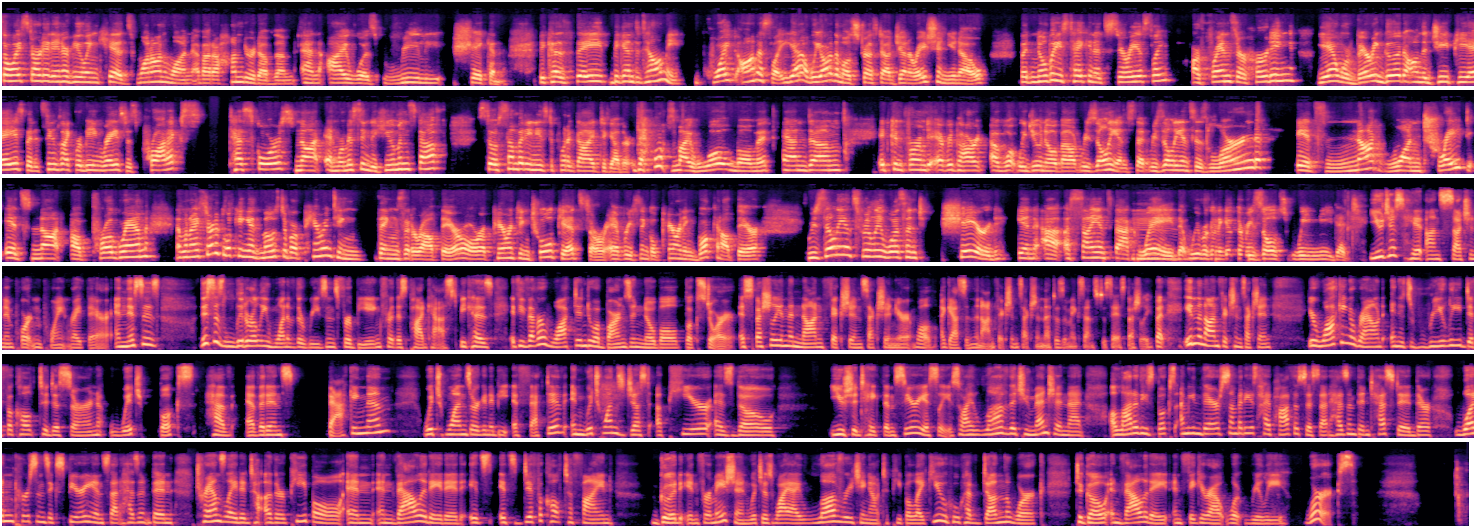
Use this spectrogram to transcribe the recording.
So I started interviewing kids one on one, about a hundred of them, and I was really shaken because they began to tell me quite honestly, yeah, we are the most stressed out generation, you know, but nobody's taking it seriously. Our friends are hurting. Yeah, we're very good on the GPAs, but it seems like we're being raised as products, test scores, not, and we're missing the human stuff. So somebody needs to put a guide together. That was my whoa moment. And um, it confirmed every part of what we do know about resilience that resilience is learned. It's not one trait, it's not a program. And when I started looking at most of our parenting things that are out there, or our parenting toolkits, or every single parenting book out there, resilience really wasn't shared in a, a science backed mm. way that we were going to get the results we needed. You just hit on such an important point right there. And this is this is literally one of the reasons for being for this podcast because if you've ever walked into a Barnes and Noble bookstore, especially in the nonfiction section, you're, well, I guess in the nonfiction section, that doesn't make sense to say especially, but in the nonfiction section, you're walking around and it's really difficult to discern which books have evidence backing them, which ones are going to be effective, and which ones just appear as though you should take them seriously. So I love that you mentioned that a lot of these books, I mean, they're somebody's hypothesis that hasn't been tested. They're one person's experience that hasn't been translated to other people and and validated. It's it's difficult to find good information, which is why I love reaching out to people like you who have done the work to go and validate and figure out what really works.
